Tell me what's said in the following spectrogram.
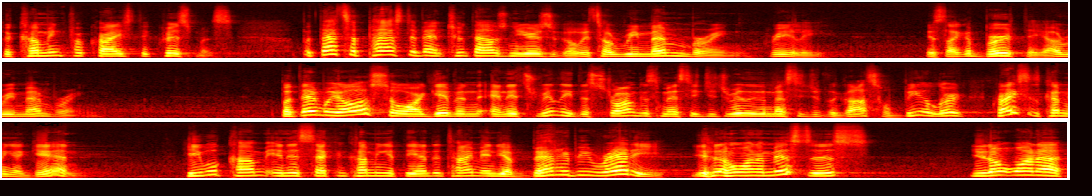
the coming for Christ at Christmas. But that's a past event 2,000 years ago. It's a remembering, really. It's like a birthday, a remembering. But then we also are given, and it's really the strongest message, it's really the message of the gospel be alert. Christ is coming again. He will come in his second coming at the end of time, and you better be ready. You don't want to miss this. You don't want to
